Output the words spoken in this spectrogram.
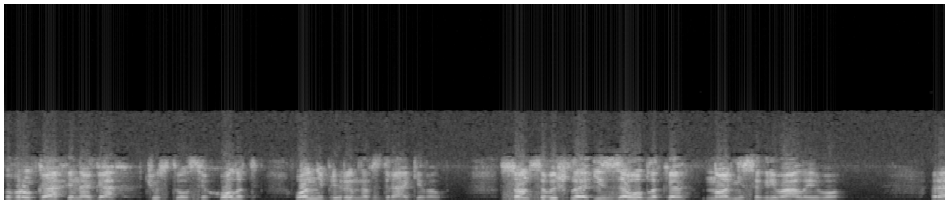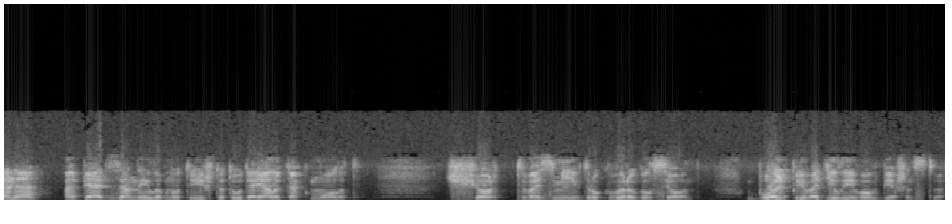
В руках и ногах чувствовался холод, он непрерывно вздрагивал. Солнце вышло из-за облака, но не согревало его. Рана опять заныла внутри, что-то ударяло, как молот. «Черт возьми!» — вдруг выругался он. Боль приводила его в бешенство.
